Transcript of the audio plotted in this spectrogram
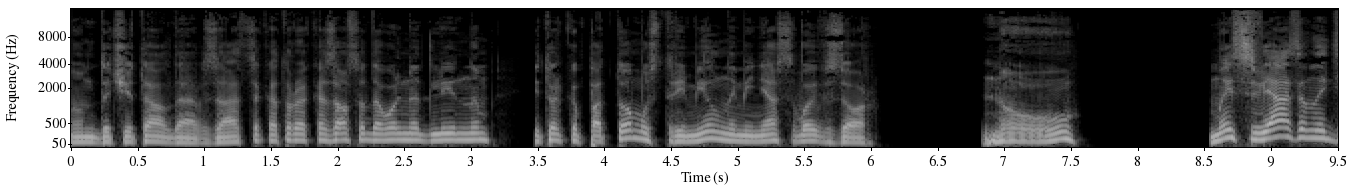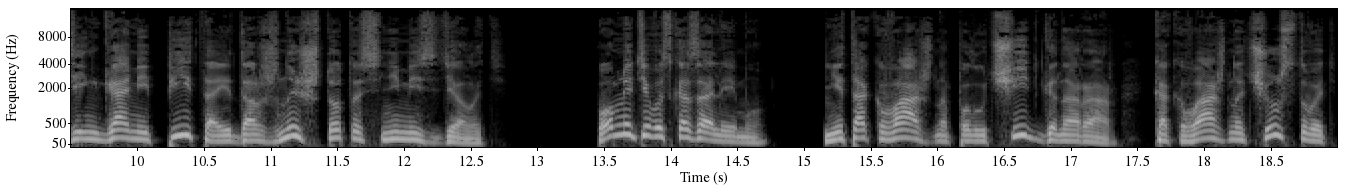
Он дочитал до абзаца, который оказался довольно длинным, и только потом устремил на меня свой взор. «Ну?» «Мы связаны деньгами Пита и должны что-то с ними сделать. Помните, вы сказали ему, не так важно получить гонорар, как важно чувствовать,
